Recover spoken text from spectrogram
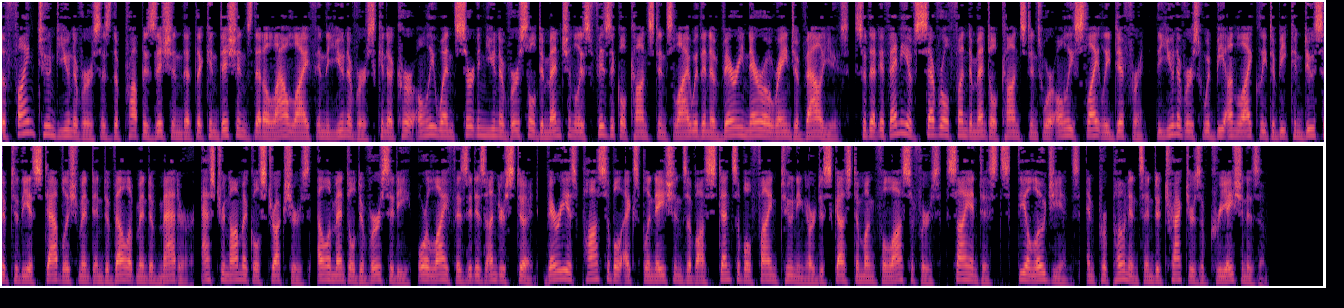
The fine-tuned universe is the proposition that the conditions that allow life in the universe can occur only when certain universal dimensionless physical constants lie within a very narrow range of values, so that if any of several fundamental constants were only slightly different, the universe would be unlikely to be conducive to the establishment and development of matter, astronomical structures, elemental diversity, or life as it is understood. Various possible explanations of ostensible fine-tuning are discussed among philosophers, scientists, theologians, and proponents and detractors of creationism.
